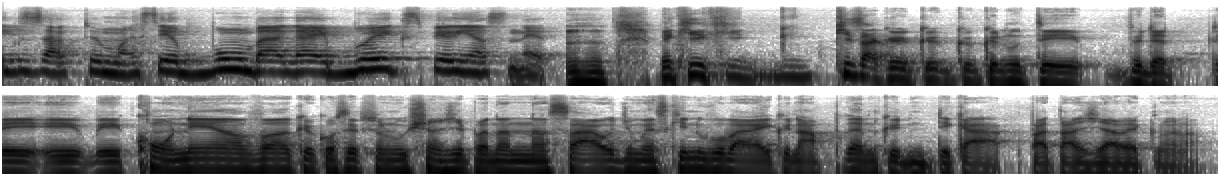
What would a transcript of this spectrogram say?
Exactement, se bon bagay, bon eksperyans net. Men ki sa ke nou te, pedet, konen anvan, ke konsepsyon nou chanje pendant nan sa, ou di mwen se ki nouvo bagay ke nou apren ke nou te ka pataje avèk nou nan?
